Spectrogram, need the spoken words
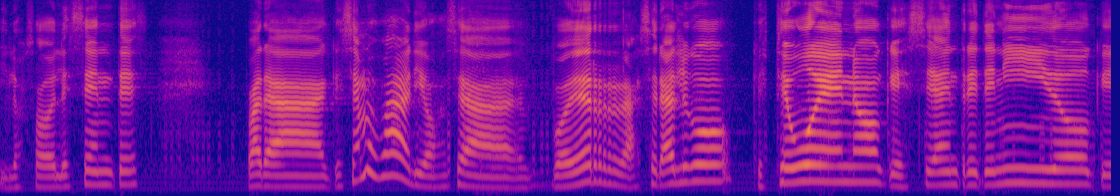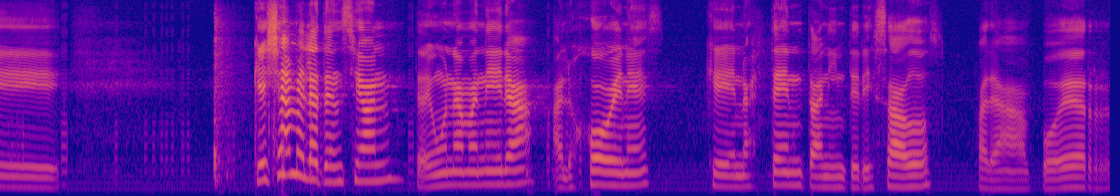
y los adolescentes, para que seamos varios, o sea, poder hacer algo que esté bueno, que sea entretenido, que, que llame la atención de alguna manera a los jóvenes que no estén tan interesados para poder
